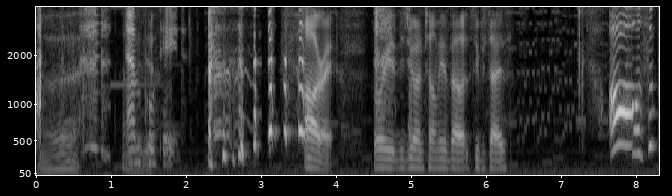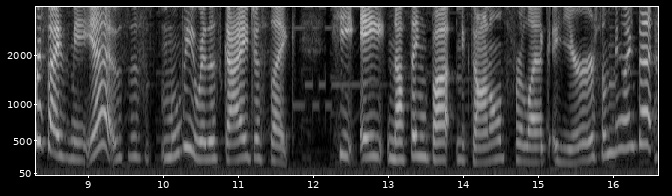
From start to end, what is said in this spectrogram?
I'm and potate. All right. Lori, did you want to tell me about Supersize? Oh, well, Super Size Me. Yeah, it was this movie where this guy just like he ate nothing but McDonald's for like a year or something like that.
